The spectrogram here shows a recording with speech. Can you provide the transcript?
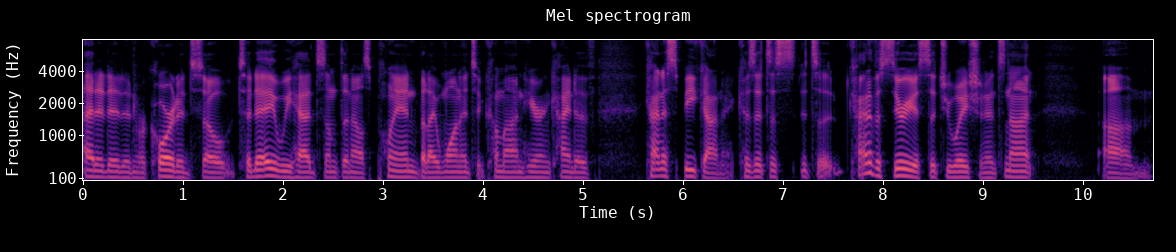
edited and recorded. So today we had something else planned but I wanted to come on here and kind of kind of speak on it cuz it's a it's a kind of a serious situation. It's not um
